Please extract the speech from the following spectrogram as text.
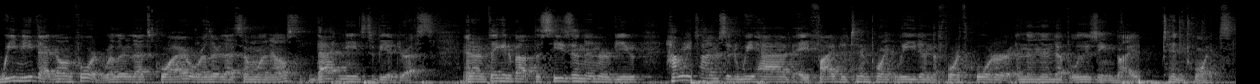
we need that going forward, whether that's Kawhi or whether that's someone else. That needs to be addressed. And I'm thinking about the season in review. How many times did we have a five to ten point lead in the fourth quarter and then end up losing by ten points?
